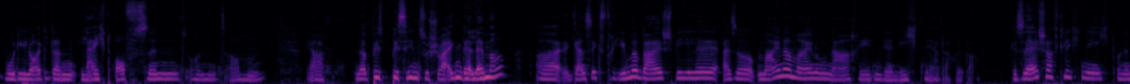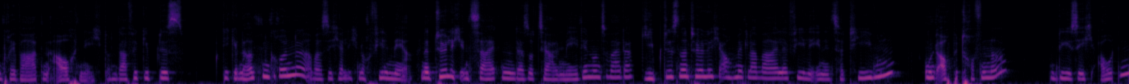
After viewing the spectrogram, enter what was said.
wo die Leute dann leicht off sind und ähm, ja, na, bis, bis hin zu Schweigen der Lämmer. Äh, ganz extreme Beispiele. Also meiner Meinung nach reden wir nicht mehr darüber. Gesellschaftlich nicht und im Privaten auch nicht. Und dafür gibt es die genannten Gründe, aber sicherlich noch viel mehr. Natürlich in Zeiten der sozialen Medien und so weiter gibt es natürlich auch mittlerweile viele Initiativen und auch Betroffene, die sich outen.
